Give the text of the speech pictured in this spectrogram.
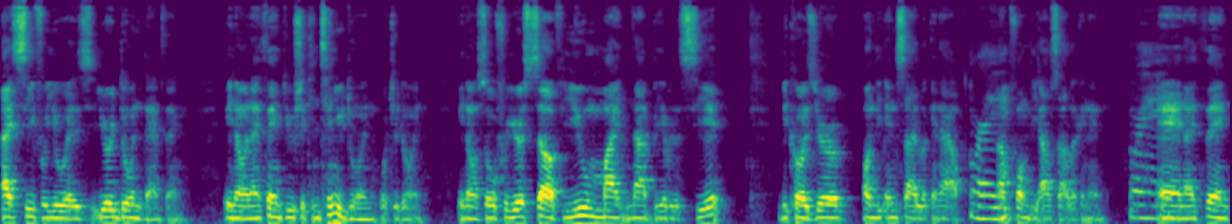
I see for you is you're doing the damn thing. You know, and I think you should continue doing what you're doing. You know, so for yourself, you might not be able to see it because you're on the inside looking out. right. I'm from the outside looking in. right. And I think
